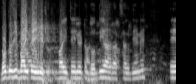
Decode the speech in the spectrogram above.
ਦੁੱਧ ਜੀ 22 23 ਲੀਟਰ। 22 23 ਲੀਟਰ ਦੁੱਧ ਹੀ ਆ ਰੱਖ ਸਕਦੇ ਹਾਂਗੇ। ਤੇ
